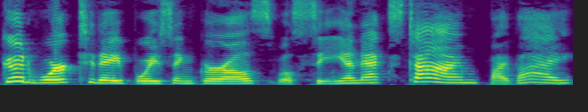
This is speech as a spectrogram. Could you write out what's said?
Good work today, boys and girls. We'll see you next time. Bye-bye.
